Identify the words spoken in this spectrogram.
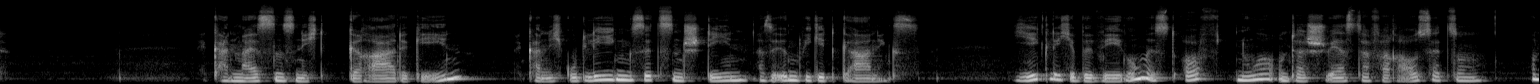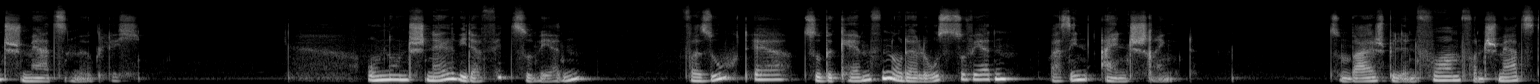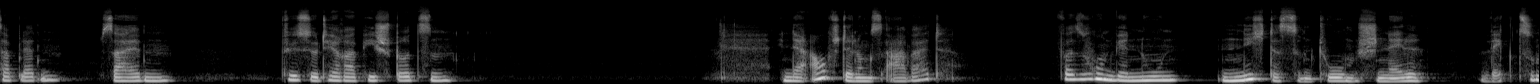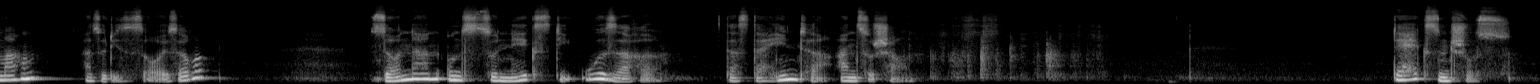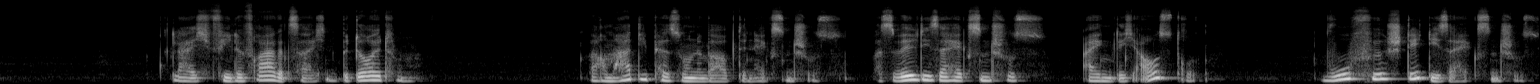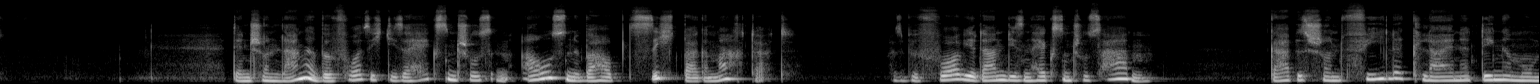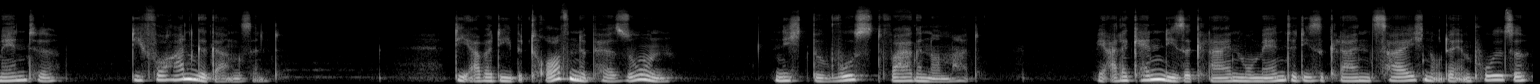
Er kann meistens nicht gerade gehen, er kann nicht gut liegen, sitzen, stehen, also irgendwie geht gar nichts. Jegliche Bewegung ist oft nur unter schwerster Voraussetzung und Schmerzen möglich. Um nun schnell wieder fit zu werden, versucht er zu bekämpfen oder loszuwerden, was ihn einschränkt. Zum Beispiel in Form von Schmerztabletten, Salben, Physiotherapiespritzen. In der Aufstellungsarbeit versuchen wir nun nicht das Symptom schnell wegzumachen, also dieses Äußere, sondern uns zunächst die Ursache, das dahinter anzuschauen. Der Hexenschuss. Gleich viele Fragezeichen. Bedeutung. Warum hat die Person überhaupt den Hexenschuss? Was will dieser Hexenschuss eigentlich ausdrücken? Wofür steht dieser Hexenschuss? Denn schon lange bevor sich dieser Hexenschuss im Außen überhaupt sichtbar gemacht hat, also bevor wir dann diesen Hexenschuss haben, gab es schon viele kleine Dinge, Momente, die vorangegangen sind, die aber die betroffene Person nicht bewusst wahrgenommen hat. Wir alle kennen diese kleinen Momente, diese kleinen Zeichen oder Impulse,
